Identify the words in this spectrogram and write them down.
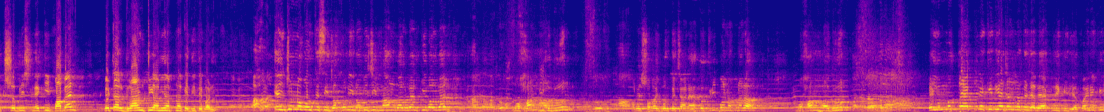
একশো বিশ নেকি পাবেন, এটার গ্রান্টি আমি আপনাকে দিতে পারি। এই জন্য বলতেছি, যখনই নবীজির নাম বলবেন, কি বলবেন? মোহাম্মদুর আরে, সবাই বলতে চায় না, এত কৃপণ আপনারা। মোহাম্মদুর এই উম্মত তো এক নেকি দিয়ে জান্নাতে যাবে, এক নেকি দিয়ে। কয় নাকি?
